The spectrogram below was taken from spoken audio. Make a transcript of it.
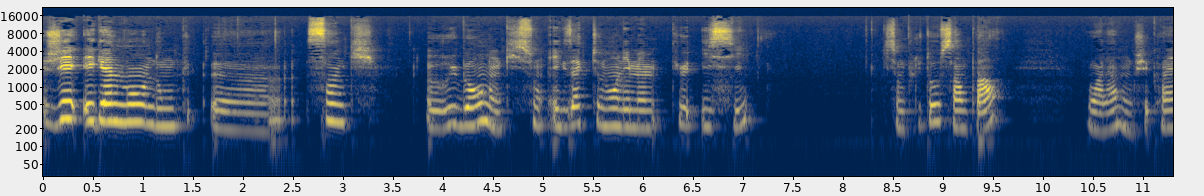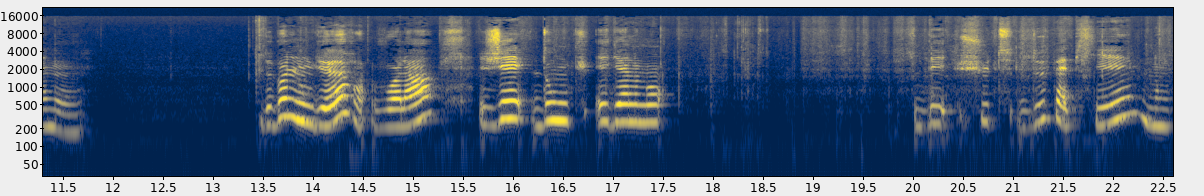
J'ai également donc 5 euh, rubans donc qui sont exactement les mêmes que ici. Qui sont plutôt sympas. Voilà, donc j'ai quand même euh, de bonne longueur. Voilà. J'ai donc également des chutes de papier donc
